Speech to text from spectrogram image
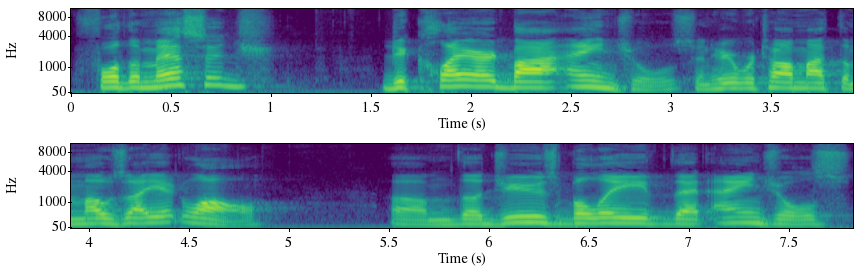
For the message declared by angels, and here we're talking about the Mosaic Law, um, the Jews believed that angels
